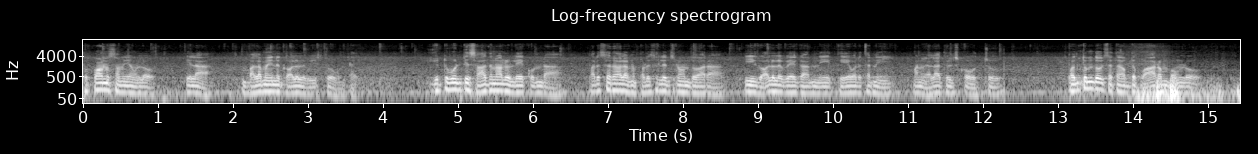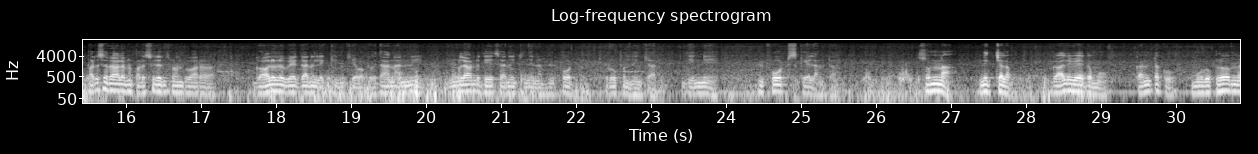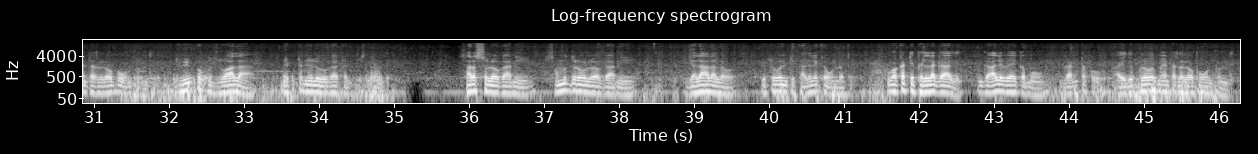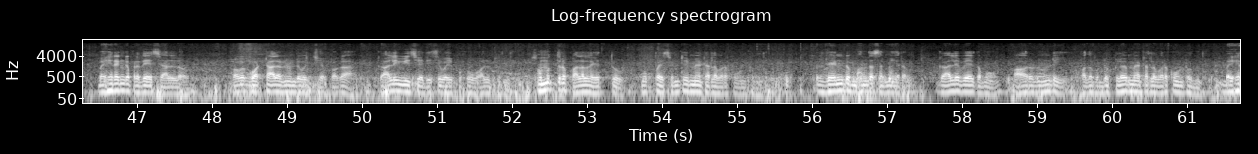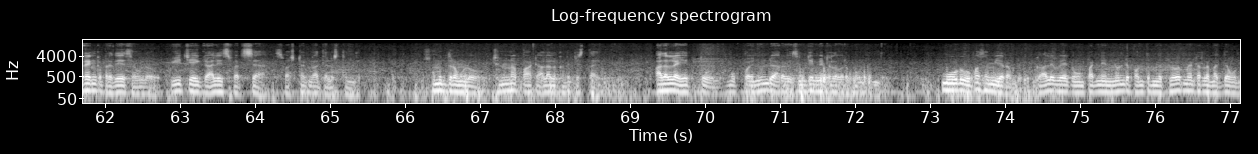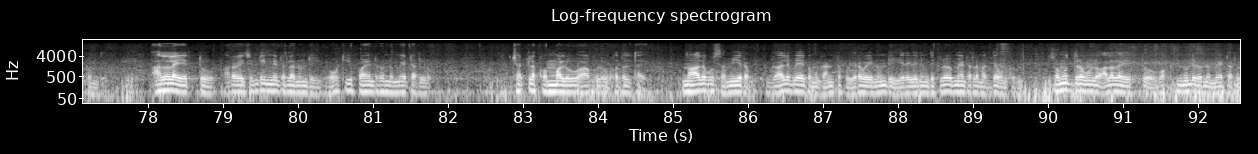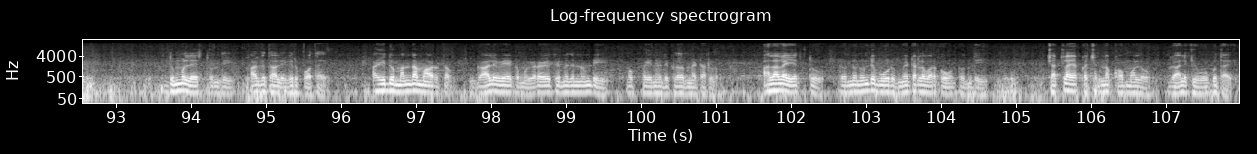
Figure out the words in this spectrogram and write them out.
తుఫాను సమయంలో ఇలా బలమైన గాలులు వీస్తూ ఉంటాయి. ఎటువంటి సాధనాలు లేకుండా పరిసరాలను పరిశీలించడం ద్వారా ఈ గాలుల వేగాన్ని తీవ్రతని మనం ఎలా తెలుసుకోవచ్చు? పంతొమ్మిదవ శతాబ్దపు ఆరంభంలో పరిసరాలను పరిశీలించడం ద్వారా గాలుల వేగాన్ని లెక్కించే ఒక విధానాన్ని ఇంగ్లాండ్ దేశానికి చెందిన బిఫోర్ట్ రూపొందించారు. దీన్ని బిఫోర్ట్ స్కేల్ అంటారు. సున్నా నిశ్చలం గాలి వేగము గంటకు మూడు కిలోమీటర్ల లోపు ఉంటుంది. ద్వీపపు జ్వాల నిట్ట నిలువుగా కనిపిస్తుంది. సరస్సులో కానీ సముద్రంలో కానీ జలాలలో ఎటువంటి కదలిక ఉండదు. ఒకటి పిల్లగాలి గాలి వేగము గంటకు ఐదు కిలోమీటర్ల లోపు ఉంటుంది. బహిరంగ ప్రదేశాల్లో పొగ గొట్టాల నుండి వచ్చే పొగ గాలి వీసే దిశ వైపుకు వాలుతుంది. సముద్ర పలల ఎత్తు ముప్పై సెంటీమీటర్ల వరకు ఉంటుంది. రెండు మంద సమీరం గాలి వేగము ఆరు నుండి పదకొండు కిలోమీటర్ల వరకు ఉంటుంది. బహిరంగ ప్రదేశంలో వీచే గాలి స్పర్శ స్పష్టంగా తెలుస్తుంది. సముద్రంలో చిన్నపాటి అలలు కనిపిస్తాయి. అలల ఎత్తు ముప్పై నుండి అరవై సెంటీమీటర్ల వరకు ఉంటుంది. మూడు ఉపసంహరం గాలి వేగం పన్నెండు నుండి పంతొమ్మిది కిలోమీటర్ల మధ్య ఉంటుంది. అలల ఎత్తు అరవై సెంటీమీటర్ల నుండి ఒకటి పాయింట్ రెండు మీటర్లు. చెట్ల కొమ్మలు ఆకులు కదులుతాయి. నాలుగు సమీరం గాలి వేగం గంటకు ఇరవై నుండి ఇరవై ఎనిమిది కిలోమీటర్ల మధ్య ఉంటుంది. సముద్రంలో అలల ఎత్తు ఒకటి నుండి రెండు మీటర్లు. దుమ్ము లేస్తుంది కాగితాలు ఎగిరిపోతాయి. ఐదు మంద మారుటం గాలి వేగము ఇరవై తొమ్మిది నుండి ముప్పై ఎనిమిది కిలోమీటర్లు. అలల ఎత్తు రెండు నుండి మూడు మీటర్ల వరకు ఉంటుంది. చెట్ల యొక్క చిన్న కొమ్మలు గాలికి ఊగుతాయి.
